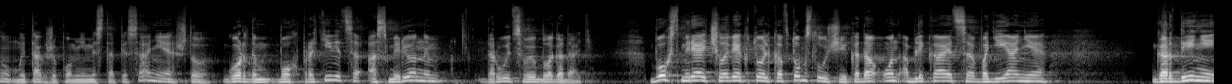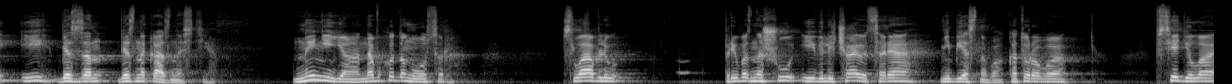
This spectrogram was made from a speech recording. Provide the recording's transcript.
Ну, мы также помним места Писания, что гордым Бог противится, а смиренным дарует свою благодать. Бог смиряет человека только в том случае, когда он облекается в одеяние гордыни и безнаказанности. Ныне я, Навуходоносор, славлю, превозношу и величаю Царя Небесного, которого все дела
